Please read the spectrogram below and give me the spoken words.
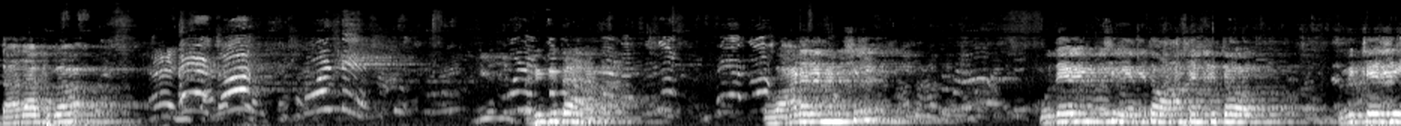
దాదాపుగా వివిధ వాడల నుంచి ఉదయం నుంచి ఎంతో ఆసక్తితో విచ్చేసి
